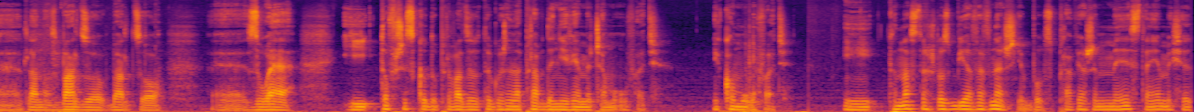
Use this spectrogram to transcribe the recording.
e, dla nas bardzo, bardzo e, złe i to wszystko doprowadza do tego, że naprawdę nie wiemy czemu ufać i komu ufać. I to nas też rozbija wewnętrznie, bo sprawia, że my stajemy się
